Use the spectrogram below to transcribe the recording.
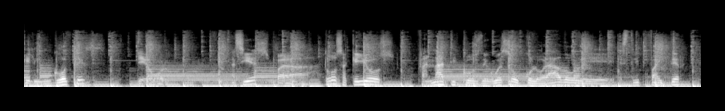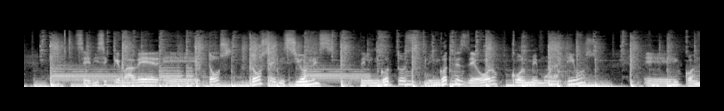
que lingotes de oro. Así es, para todos aquellos fanáticos de Hueso Colorado de Street Fighter, se dice que va a haber eh, dos, dos ediciones de lingotes, lingotes de oro conmemorativos eh, con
